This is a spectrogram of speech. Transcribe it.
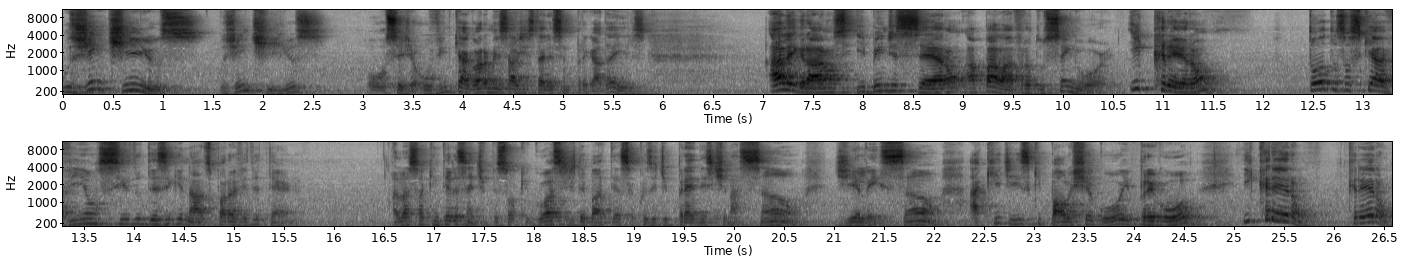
os gentios, os gentios, ou seja, ouvindo que agora a mensagem estaria sendo pregada a eles, alegraram-se e bendisseram a palavra do Senhor e creram todos os que haviam sido designados para a vida eterna. Olha só que interessante, o pessoal que gosta de debater essa coisa de predestinação, de eleição, aqui diz que Paulo chegou e pregou e creram, creram.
